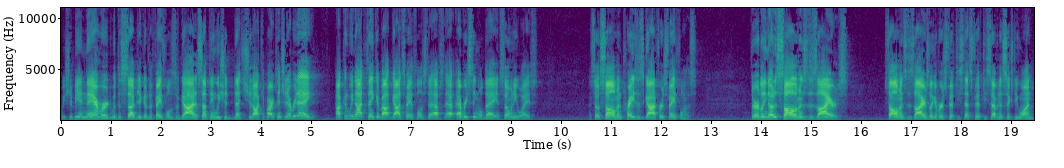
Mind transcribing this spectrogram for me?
We should be enamored with the subject of the faithfulness of God. It's something we should, that should occupy our attention every day. How could we not think about God's faithfulness to us every single day in so many ways? And so Solomon praises God for his faithfulness. Thirdly, notice Solomon's desires. Solomon's desires. Look at verse 50, that's 57 to 61.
